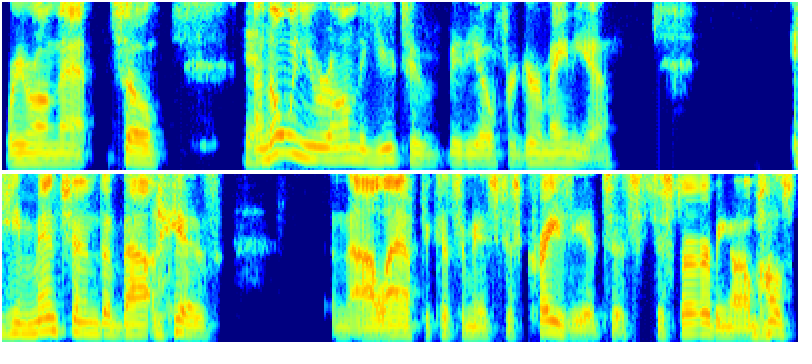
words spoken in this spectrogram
where you were on that. So yeah. I know when you were on the YouTube video for Germania, he mentioned about his, and I laughed because for me it's just crazy. It's it's disturbing almost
